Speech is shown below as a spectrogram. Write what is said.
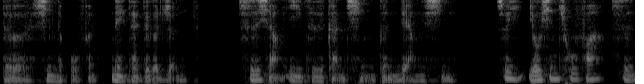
的心的部分，内在这个人思想、意志、感情跟良心。”所以由心出发是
